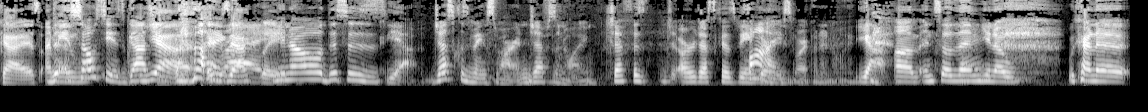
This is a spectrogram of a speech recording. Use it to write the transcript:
guys. I the mean, associates got yeah, you. Like, exactly. You know, this is yeah. Jessica's being smart and Jeff's annoying. Jeff is or Jessica's being very smart, but annoying. Yeah. Um. And so then you know. We kind of,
